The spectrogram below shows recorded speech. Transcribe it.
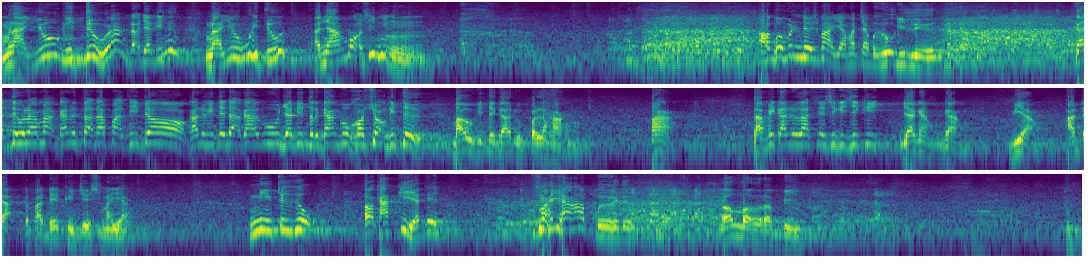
Melayu gitu ah, ha? tak jadi tu. Melayu begitu. Nyamuk sini. Hmm. Apa benda semayang macam beruk gila. Kata ulama kalau tak dapat tidur, kalau kita tak garu jadi terganggu khusyuk kita, baru kita garu perlahan. Faham? Tapi kalau rasa sikit-sikit, jangan pegang. Diam, adab kepada kerja semayang. Ni teruk. Oh, kaki ada. Semayang apa tu? Allahu Rabbi.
